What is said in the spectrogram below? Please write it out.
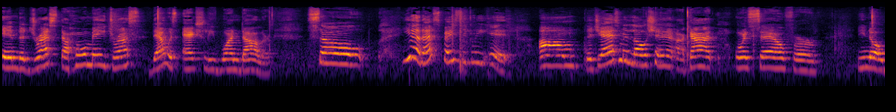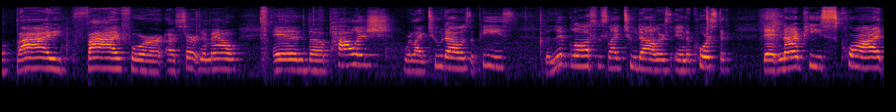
And the dress, the homemade dress, that was actually $1. So, yeah, that's basically it. Um, the jasmine lotion I got on sale for you know, buy five for a certain amount. And the polish were like $2 a piece. The lip gloss was like $2. And of course, the, that nine-piece quad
